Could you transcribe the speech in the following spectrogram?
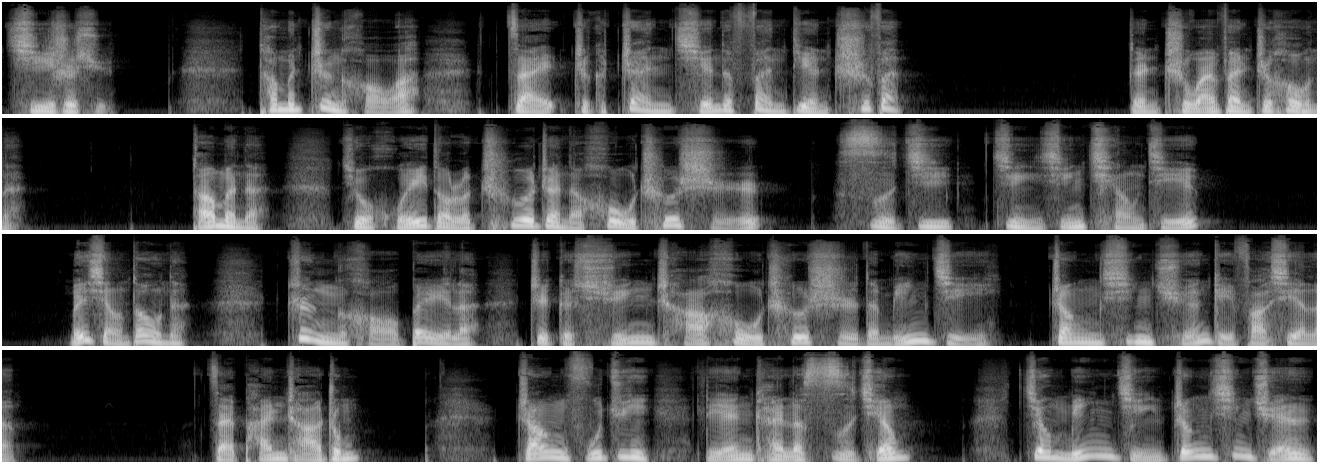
七时许，他们正好啊，在这个站前的饭店吃饭。等吃完饭之后呢，他们呢就回到了车站的候车室，伺机进行抢劫。没想到呢，正好被了这个巡查候车室的民警张新全给发现了。在盘查中，张福军连开了四枪。将民警张新全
